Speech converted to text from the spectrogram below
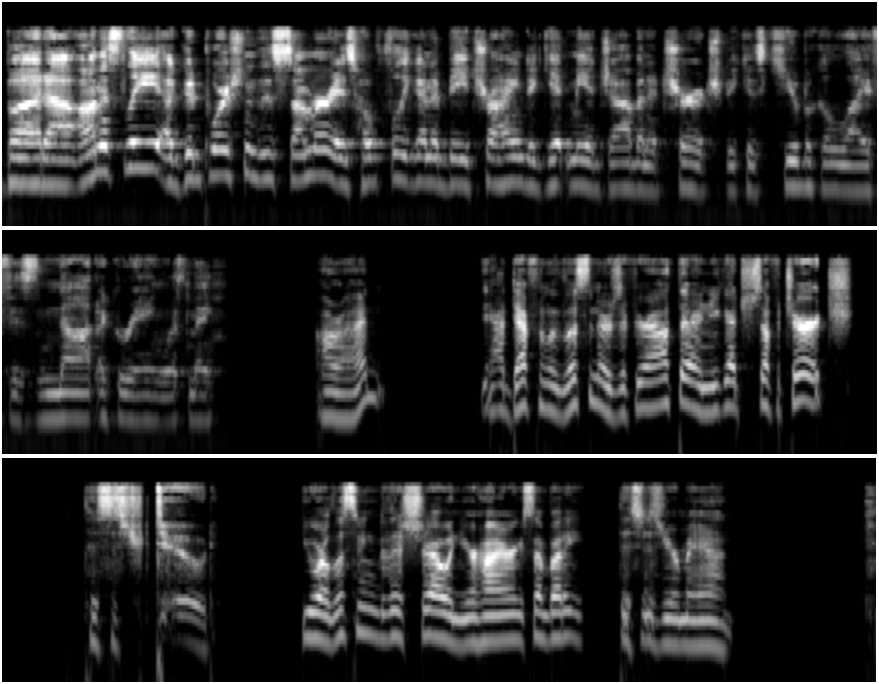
But uh, honestly, a good portion of this summer is hopefully going to be trying to get me a job in a church because cubicle life is not agreeing with me. All right. Yeah, definitely. Listeners, if you're out there and you got yourself a church, this is your dude. You are listening to this show and you're hiring somebody, this is your man.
